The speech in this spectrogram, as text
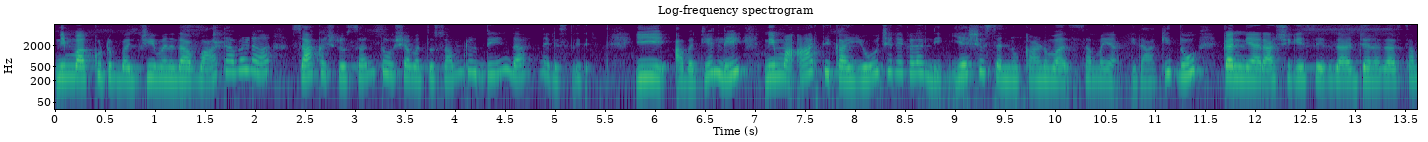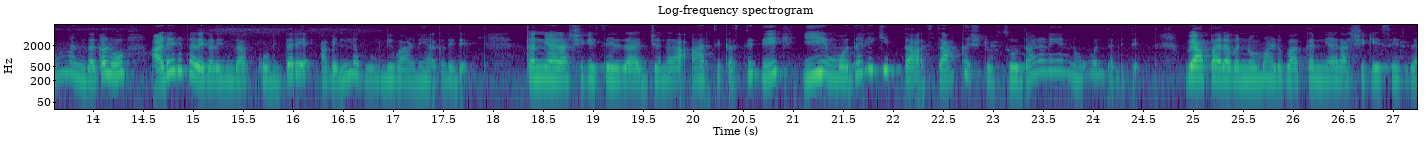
ನಿಮ್ಮ ಕುಟುಂಬ ಜೀವನದ ವಾತಾವರಣ ಸಾಕಷ್ಟು ಸಂತೋಷ ಮತ್ತು ಸಮೃದ್ಧಿಯಿಂದ ನೆಲೆಸಲಿದೆ. ಈ ಅವಧಿಯಲ್ಲಿ ನಿಮ್ಮ ಆರ್ಥಿಕ ಯೋಜನೆಗಳಲ್ಲಿ ಯಶಸ್ಸನ್ನು ಕಾಣುವ ಸಮಯ ಇದಾಗಿದ್ದು, ಕನ್ಯಾ ರಾಶಿಗೆ ಸೇರಿದ ಜನರ ಸಂಬಂಧಗಳು ಅಡೆತಡೆಗಳಿಂದ ಕೂಡಿದ್ದರೆ ಅವೆಲ್ಲವೂ ನಿವಾರಣೆಯಾಗಲಿದೆ. ಕನ್ಯಾ ರಾಶಿಗೆ ಸೇರಿದ ಜನರ ಆರ್ಥಿಕ ಸ್ಥಿತಿ ಈ ಮೊದಲಿಗಿಂತ ಸಾಕಷ್ಟು ಸುಧಾರಣೆಯನ್ನು ಹೊಂದಲಿದೆ. ವ್ಯಾಪಾರವನ್ನು ಮಾಡುವ ಕನ್ಯಾ ರಾಶಿಗೆ ಸೇರಿದ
